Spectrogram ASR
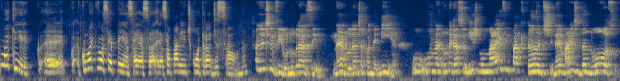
Como é que, é, como é que você pensa essa, essa aparente contradição? Né? A gente viu no Brasil, né, durante a pandemia, o, o, o negacionismo mais impactante, né, mais danoso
